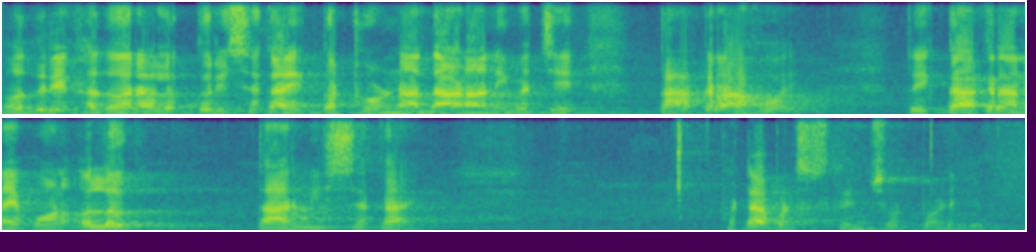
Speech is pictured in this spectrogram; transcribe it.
હદરેખા દ્વારા અલગ કરી શકાય. કઠોળના દાણાની વચ્ચે કાંકરા હોય તો એ કાંકરાને પણ અલગ તારવી શકાય. ફટાફટ સ્ક્રીનશોટ પાડી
